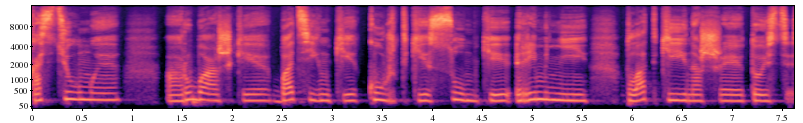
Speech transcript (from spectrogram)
костюмы, а, рубашки, ботинки, куртки, сумки, ремни, платки на шею. То есть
